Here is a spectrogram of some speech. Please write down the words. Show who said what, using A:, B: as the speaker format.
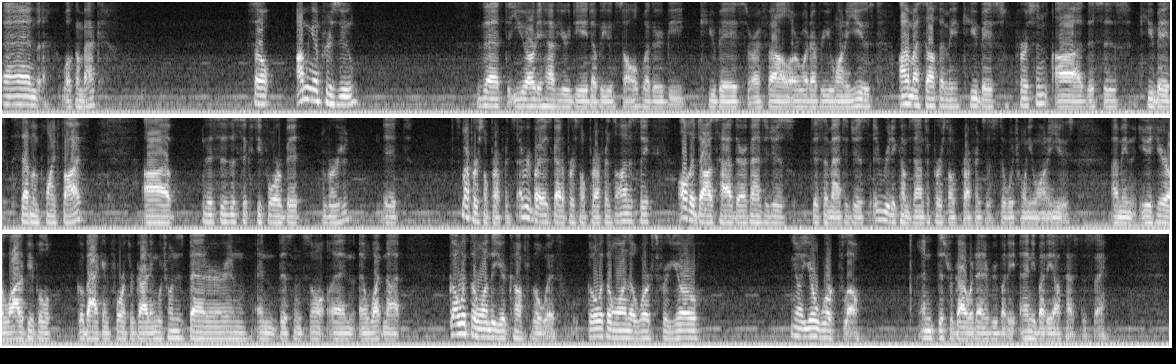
A: And welcome back. So I'm going to presume that you already have your DAW installed, whether it be Cubase or FL or whatever you want to use. I myself am a Cubase person. Uh, this is Cubase 7.5. Uh, this is the 64-bit version. It it's my personal preference. Everybody's got a personal preference. Honestly, all the DAWs have their advantages, disadvantages. It really comes down to personal preferences to which one you want to use. I mean, you hear a lot of people go back and forth regarding which one is better and, and this and so and, and whatnot. Go with the one that you're comfortable with. Go with the one that works for your you know your workflow and disregard what everybody anybody else has to say.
